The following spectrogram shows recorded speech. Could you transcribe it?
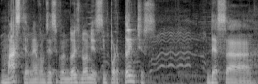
master, né, vamos dizer assim, como dois nomes importantes dessa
